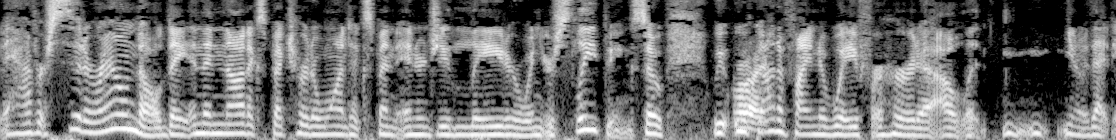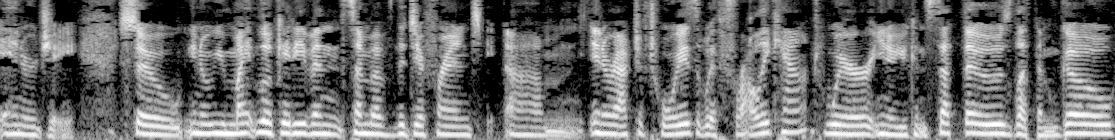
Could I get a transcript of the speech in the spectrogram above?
have her sit around all day and then not expect her to want to expend energy later when you're sleeping. So we, we've Right. got to find a way for her to outlet, you know, that energy. So, you know, you might look at even some of the different um, interactive toys with Frolicat where, you know, you can set those, let them go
